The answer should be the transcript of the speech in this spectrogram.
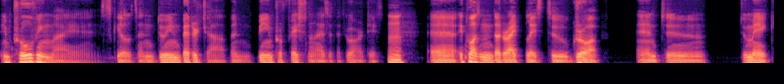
improving my skills and doing better job and being professional as a tattoo artist. Mm. Uh, it wasn't the right place to grow up and to to make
